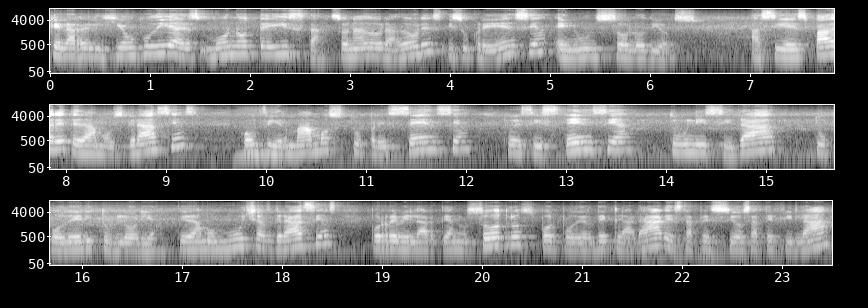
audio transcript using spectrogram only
que la religión judía es monoteísta, son adoradores y su creencia en un solo Dios. Así es, Padre, te damos gracias, confirmamos tu presencia, tu existencia, tu unicidad, tu poder y tu gloria. Te damos muchas gracias por revelarte a nosotros, por poder declarar esta preciosa tefilá,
